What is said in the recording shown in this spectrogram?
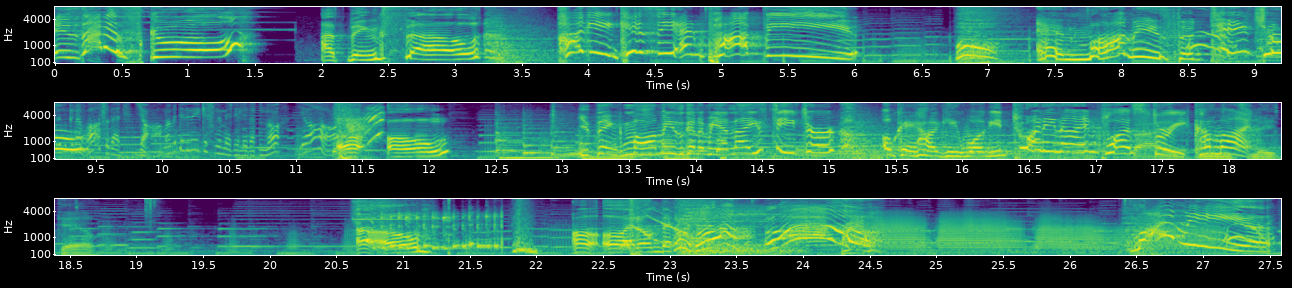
Is that a school? I think so. Huggy, Kissy, and Poppy! and Mommy's the teacher! Uh-oh. You think Mommy's gonna be a nice teacher? Okay, Huggy Wuggy, 29 plus 3, come on. Uh-oh. Uh-oh, I don't think- Ah! Ah! Mommy!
